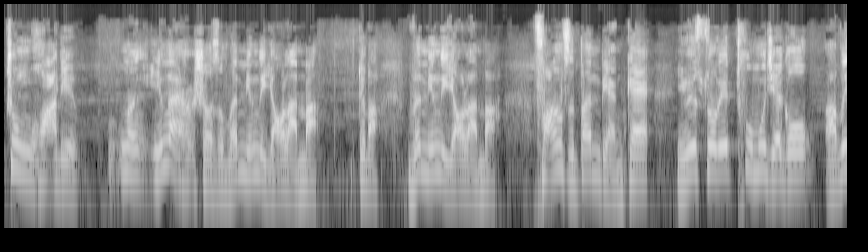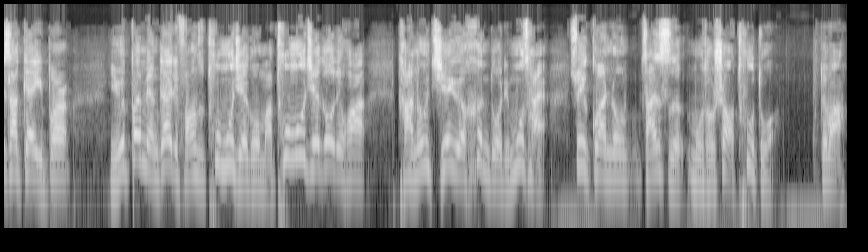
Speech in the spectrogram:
中华的。我应该说是文明的摇篮吧，对吧？文明的摇篮吧。房子半边盖，因为所谓土木结构啊，为啥盖一半因为半边盖的房子土木结构嘛。土木结构的话，它能节约很多的木材，所以关中咱是木头少土多，对吧？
